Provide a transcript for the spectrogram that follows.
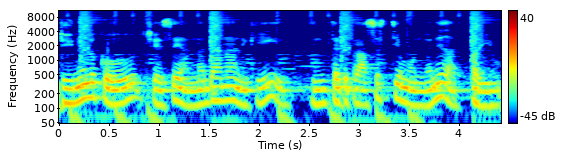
దీనులకు చేసే అన్నదానానికి ఇంతటి ప్రాశస్త్యం ఉందని తాత్పర్యం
